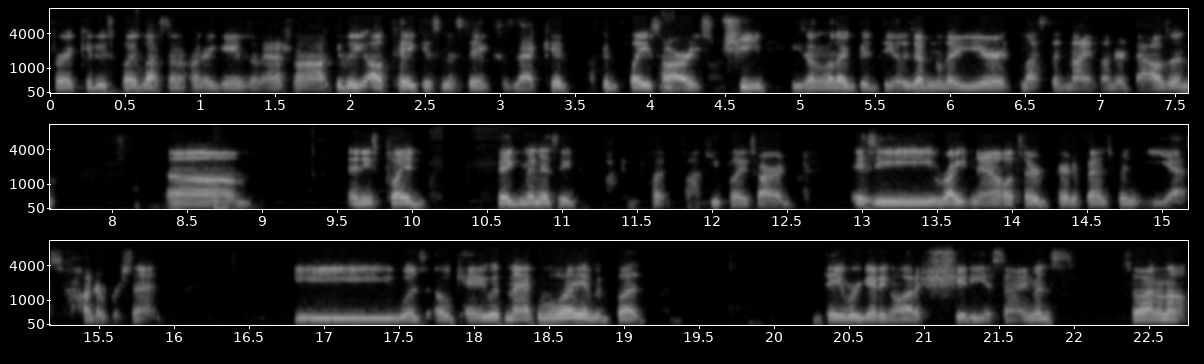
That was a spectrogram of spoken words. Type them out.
for a kid who's played less than 100 games in the National Hockey League. I'll take his mistakes because that kid fucking plays hard. He's cheap. He's on another good deal. He's got another year at less than 900,000. Um, and he's played big minutes. He fucking fuck, he plays hard. Is he right now a third pair defenseman? Yes, 100%. He was okay with McAvoy, but they were getting a lot of shitty assignments. So I don't know.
